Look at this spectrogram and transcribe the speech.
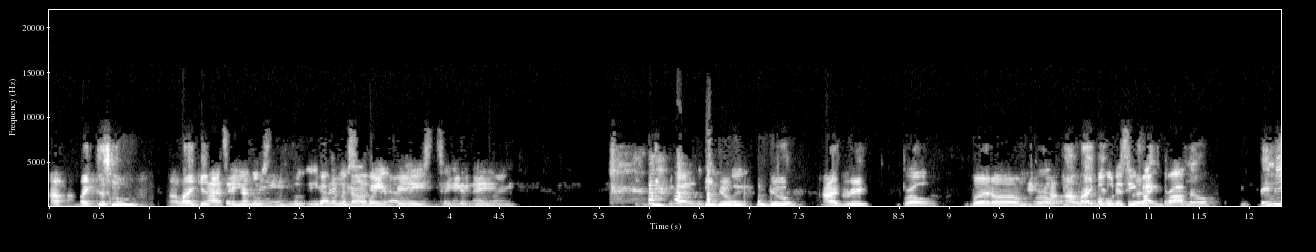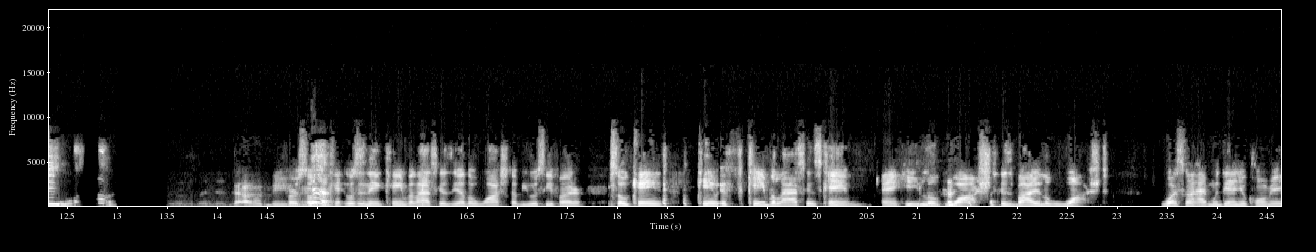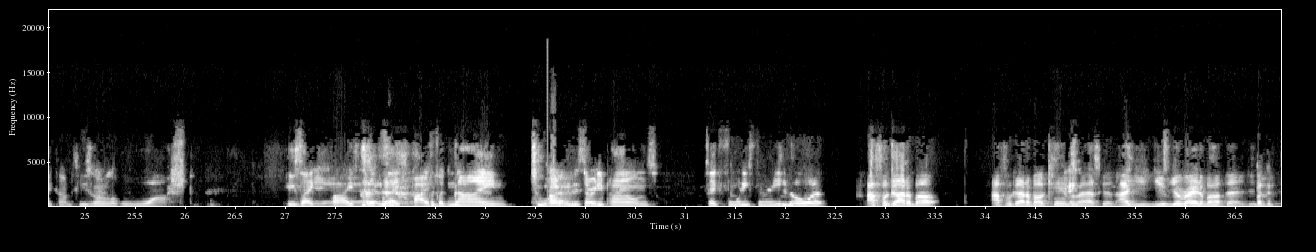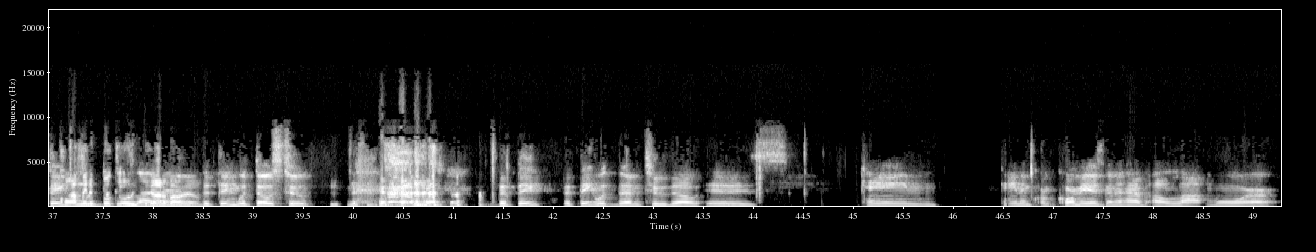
I, I like this move. I like it. I say you I lose. mean, lo- he you got to lose know. some weight at be- least to he hang in that be- ring. He got to lose You do, weight. you do. I agree. Bro, But um, Bro. I, I like But it. who does he fight, Brock? You know, they need more talent. That would be. first Yeah. off, Ca- what's his name? Cain Velasquez, the other washed up UFC fighter. So Cain, Cain, if Cain Velasquez came and he looked washed, his body looked washed. What's gonna happen when Daniel Cormier comes? He's gonna look washed. He's like five foot. He's like five foot nine, two hundred and thirty pounds. It's like forty three. You know what? I forgot about. I forgot about Cain Velasquez. I you, you're right about that. But the thing, Call I, me the for- I Book totally Eli, forgot man. about him. the thing with those two, the thing, the thing with them two though is Cain, Cain and Cormier is gonna have a lot more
